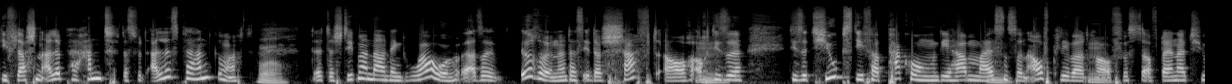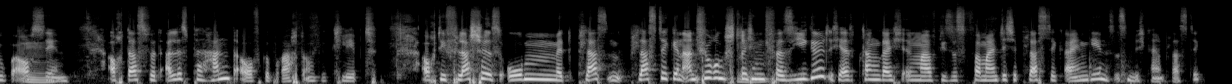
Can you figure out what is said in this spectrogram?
die Flaschen alle per Hand. Das wird alles per Hand gemacht Wow. Da, da steht man da und denkt, wow, also irre, ne, dass ihr das schafft auch. Auch Mhm. diese, diese Tubes, die Verpackungen, die haben meistens Mhm. so einen Aufkleber Mhm. drauf, wirst du auf deiner Tube auch Mhm. sehen. Auch das wird alles per Hand aufgebracht und geklebt. Auch die Flasche ist oben mit, Plas mit Plastik in Anführungsstrichen Mhm. versiegelt. Ich kann gleich mal auf dieses vermeintliche Plastik eingehen. Es ist nämlich kein Plastik.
